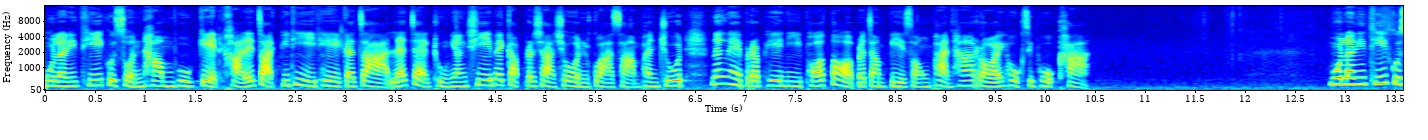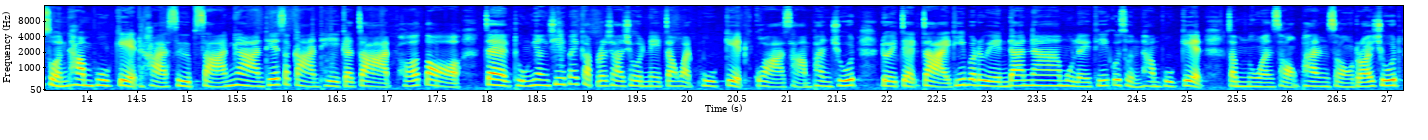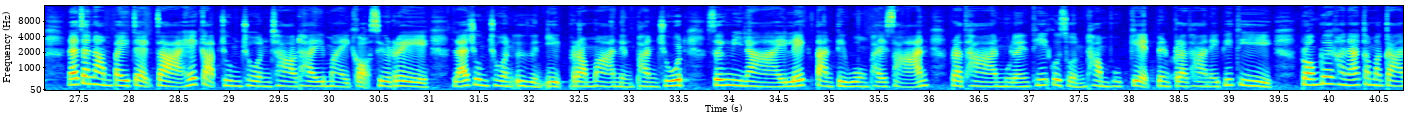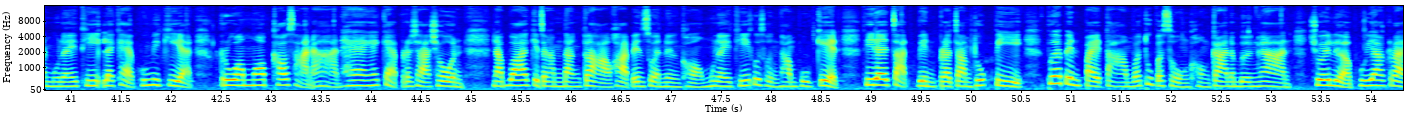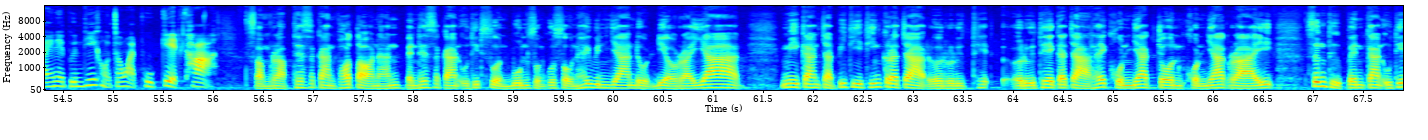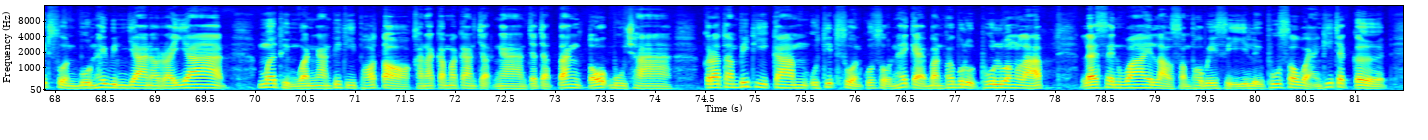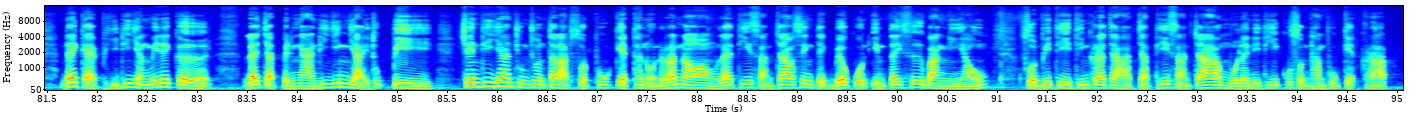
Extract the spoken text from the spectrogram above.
มูลนิธิกุศลธรรมภูเก็ตค่ะได้จัดพิธีเทกระจาด และแจกถุงยังชีพให้กับประชาชนกว่า 3,000 ชุด เนื่องในประเพณีเพาะต่อประจำปี 2566 ค่ะ มูลนิธิกุศลธรรมภูเก็ตค่ะสืบสารงานเทศกาลเทกระจาดเพาะต่อแจกถุงยังชีพให้กับประชาชนในจังหวัดภูเก็ตกว่า 3,000 ชุด โดยแจกจ่ายที่บริเวณด้านหน้ามูลนิธิกุศลธรรมภูเก็ตจำนวน 2,200 ชุด และจะนำไปแจกจ่ายให้กับชุมชนชาวไทยใหม่เกาะซิเร และชุมชนอื่นอีกประมาณ 1,000 ชุด ซึ่งมีนายเล็กตันติวงไพศาลประธานมูลนิธิกุศลธรรมภูเก็ตเป็นประธานในพิธี พร้อมด้วยคณะกรรมการมูลนิธิและแขกผู้มีเกียรติรวมมอบข้าวสารอาหารแห้งให้แก่ประชาชน นับว่ากิจกรรมดังกล่าวค่ะ เป็นส่วนหนึ่งของมูลนิธิกุศลธรรมภูเก็ตที่ได้จัดเป็นประจำทุกปี เพื่อเป็นไปตามวัตถุประสงค์ของการดำเนินงาน ช่วยเหลือผู้ยากไร้ในพื้นที่ของจังหวัดภูเก็ตค่ะ สำหรับเทศกาลพาะต่อนั้น เป็นเทศกาลอุทิศส่วนบุญส่วนกุศลให้วิญญาณโดดเดี่ยวไร้ญาติ มีการจัดพิธีทิ้งกระจาดหรือหรือเทกระจาดให้คนยากจนคนยากไร้ ซึ่งถือเป็นการอุทิศส่วนบุญให้วิญญาณไร้ญาติ เมื่อถึงวันงานพิธีพาะต่อคณะกรรมการจัดงานจะจัดตั้งโต๊ะบูชา กระทำพิธีกรรมอุทิศส่วนกุศลให้แก่บรรพบุรุษผู้ล่วงลับ และเส้นไหว้เหล่าสัมภเวสีหรือผู้แสวงที่จะเกิด ได้แก่ผีที่ยังไม่ได้เกิด และจัดเป็นงานที่ยิ่งใหญ่ทุกปี เช่นที่ย่านชุุมชนตลาดสดภูเก็ตถนนระนอง และที่ศาลเจ้าเส้งเต็กเบลกวนอิมไต้ซื่อบางเหนียว ส่วนพิธีทิ้งกระจาดจัดที่ศาลเจ้ามูลนิธิกุศลธรรมภูเก็ตครับ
